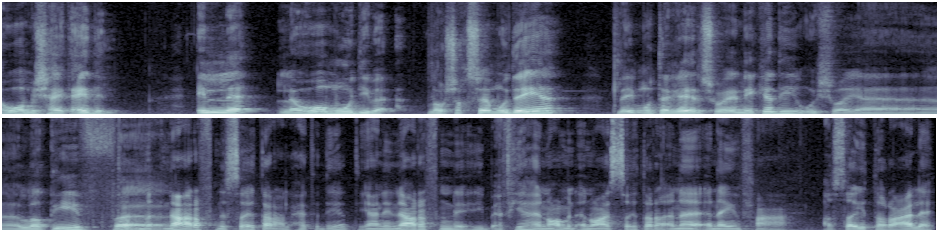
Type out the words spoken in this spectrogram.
هو مش هيتعدل. إلا لو هو مودي بقى. لو شخصية مودية تلاقيه متغير شوية نكدي وشوية لطيف ف... طب نعرف نسيطر على الحتة ديت؟ يعني نعرف إن يبقى فيها نوع من أنواع السيطرة. أنا أنا ينفع أسيطر على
